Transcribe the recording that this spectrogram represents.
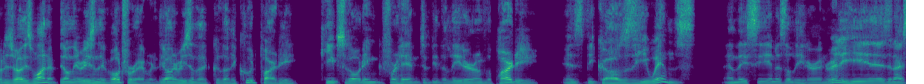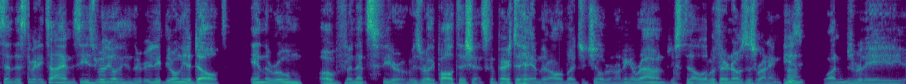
but Israelis want him. The only reason they vote for him, or the only reason that the Likud party keeps voting for him to be the leader of the party, is because he wins, and they see him as a leader. And really, he is. And I've said this many times. He's really only really the only adult in the room of in that sphere of Israeli politicians. Compared to him, they're all a bunch of children running around, still with their noses running. He's one who's really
